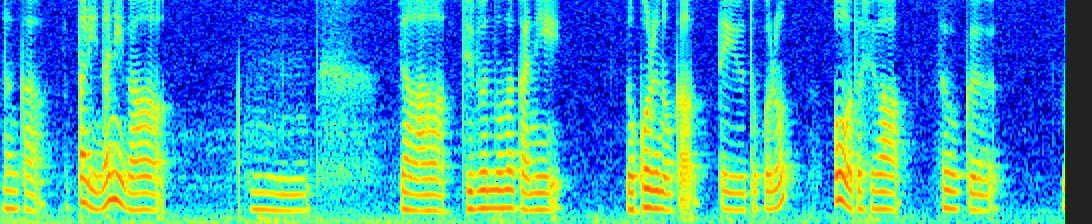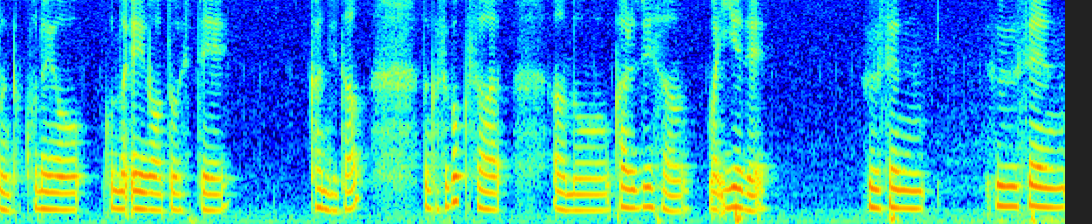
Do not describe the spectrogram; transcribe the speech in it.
なんかやっぱり何がうんじゃあ自分の中に残るのかっていうところを私はすごくなんかこれをこの映画を通して感じた。なんかすごくさあのカール爺さん、まあ、家で風船風船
